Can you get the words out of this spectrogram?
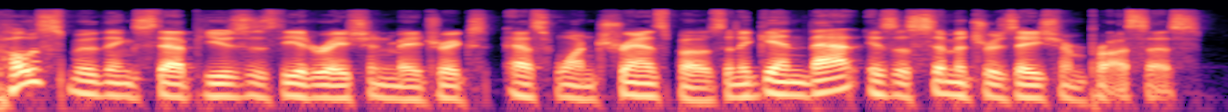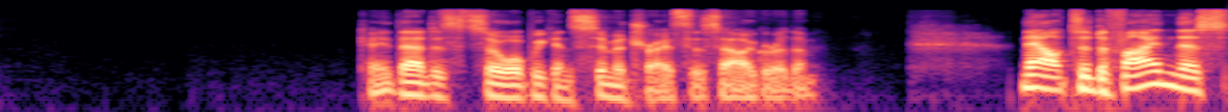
post-smoothing step uses the iteration matrix S1 transpose. And again, that is a symmetrization process. Okay, that is so what we can symmetrize this algorithm. Now, to define this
